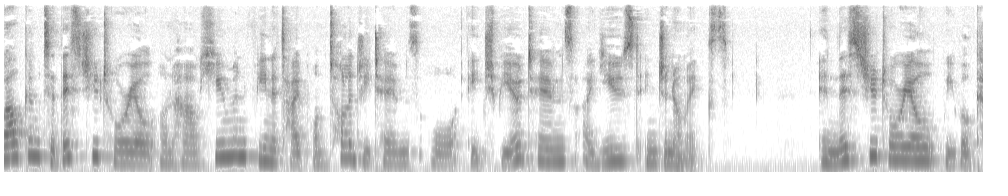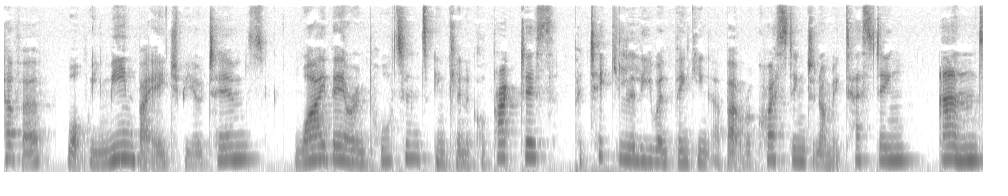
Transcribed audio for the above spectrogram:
Welcome to this tutorial on how human phenotype ontology terms or HPO terms are used in genomics. In this tutorial we will cover what we mean by HPO terms, why they are important in clinical practice, particularly when thinking about requesting genomic testing, and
